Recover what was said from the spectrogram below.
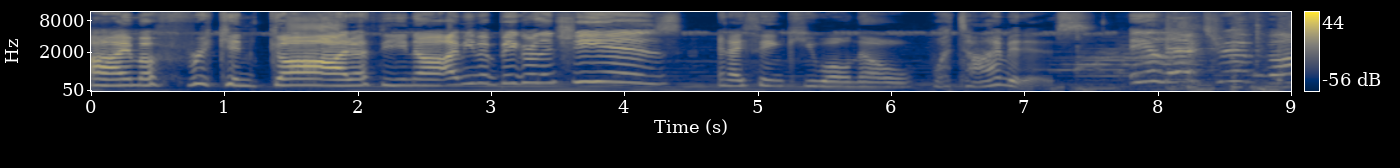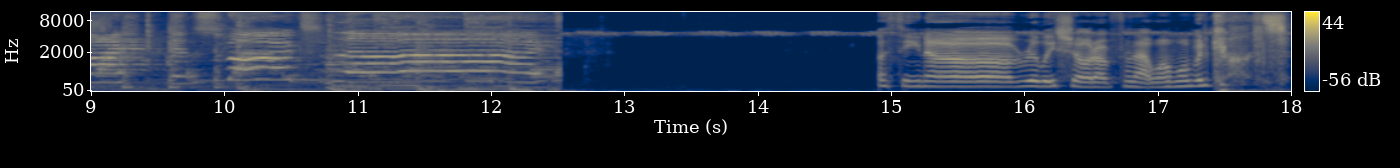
I'm a freaking god, Athena. I'm even bigger than she is. And I think you all know what time it is. Electrify and sparks fly. Athena really showed up for that one woman concert.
